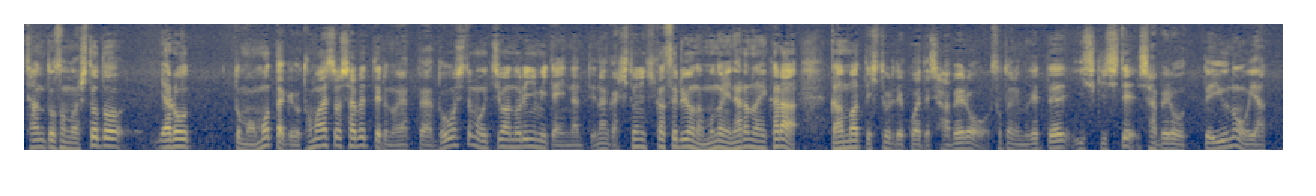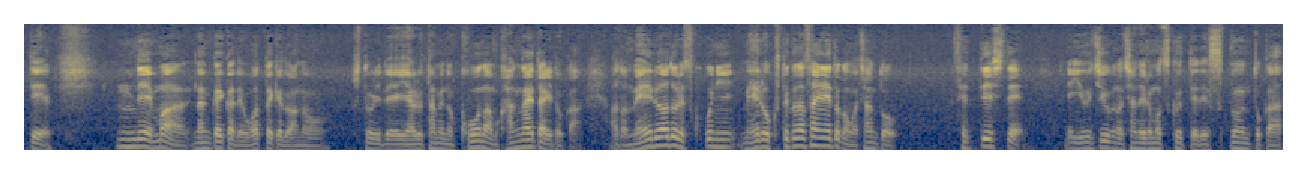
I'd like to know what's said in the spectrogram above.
ちゃんとその人とやろうとも思ったけど、友達と喋ってるのをやったらどうしてもうちはノリみたいになって、なんか人に聞かせるようなものにならないから、頑張って一人でこうやって喋ろう、外に向けて意識して喋ろうっていうのをやって、んで、まあ何回かで終わったけど、あの、一人でやるためのコーナーも考えたりとか、あとメールアドレスここにメール送ってくださいねとかもちゃんと設定して、で、YouTube のチャンネルも作って、で、スプーンとか、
